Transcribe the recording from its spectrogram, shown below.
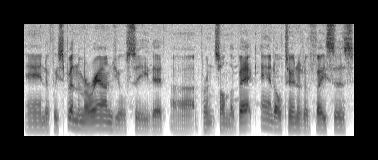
And if we spin them around, you'll see that uh, prints on the back and alternative faces.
